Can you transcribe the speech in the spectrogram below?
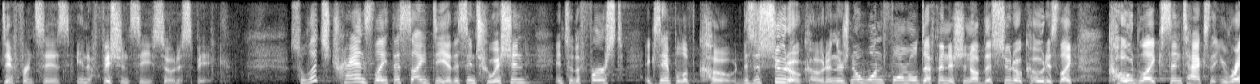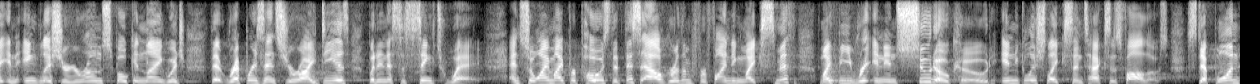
differences in efficiency, so to speak. So let's translate this idea, this intuition, into the first example of code. This is pseudocode, and there's no one formal definition of this. Pseudocode is like code-like syntax that you write in English or your own spoken language that represents your ideas, but in a succinct way. And so I might propose that this algorithm for finding Mike Smith might be written in pseudocode, English-like syntax as follows. Step one,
